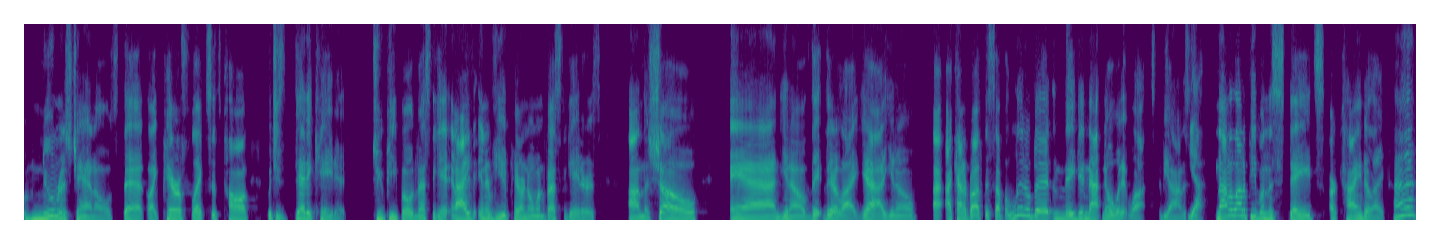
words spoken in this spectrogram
numerous channels that like Paraflix. It's called, which is dedicated to people investigate. And I've interviewed paranormal investigators on the show and you know they, they're like yeah you know I, I kind of brought this up a little bit and they did not know what it was to be honest. Yeah. Not a lot of people in the states are kind of like huh?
